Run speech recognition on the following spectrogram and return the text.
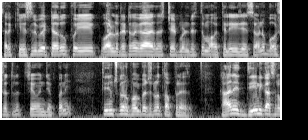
సరే కేసులు పెట్టారు పోయి వాళ్ళు రిటర్న్గా ఏదైనా స్టేట్మెంట్ ఇస్తే మాకు తెలియజేసామని భవిష్యత్తులో చేయమని చెప్పని తీయించుకొని పంపించడం తప్పులేదు కానీ దీనికి అసలు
